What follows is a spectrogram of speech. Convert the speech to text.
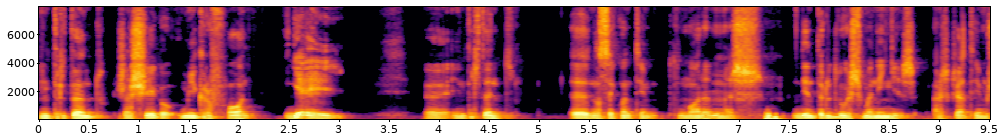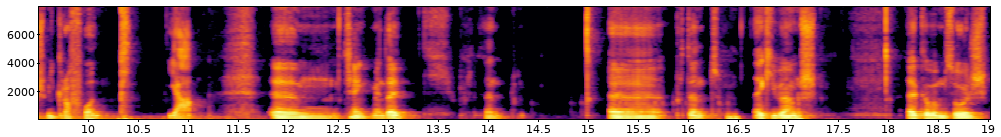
entretanto, já chega o microfone. Yay! Uh, entretanto, uh, não sei quanto tempo demora, mas dentro de duas semaninhas acho que já temos microfone. Yeah. Um, já encomendei. Portanto, uh, portanto, aqui vamos. Acabamos hoje.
